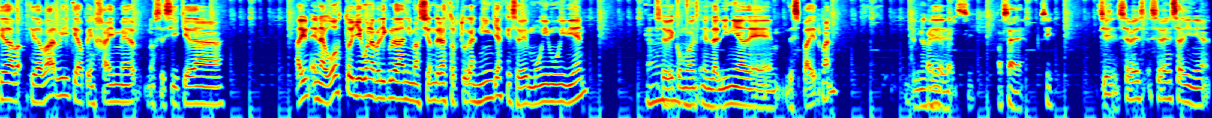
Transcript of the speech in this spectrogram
Queda, queda Barbie, queda Oppenheimer, no sé si queda... Hay un- en agosto llega una película de animación de las tortugas ninjas que se ve muy muy bien. Se ve como en, en la línea de, de Spider-Man. En términos de- Spider-Verse, sí. O sea, sí. Sí, se ve, se ve en esa línea.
